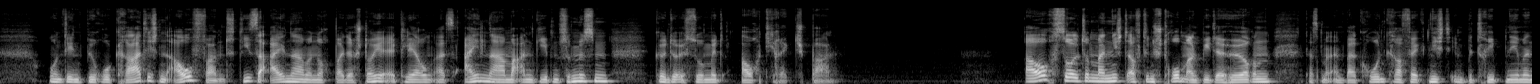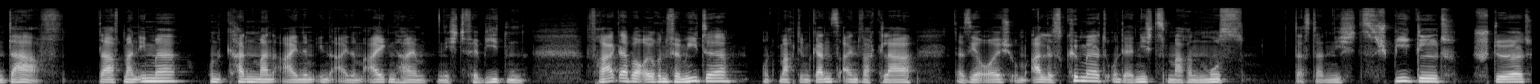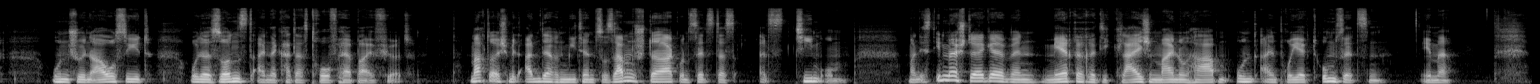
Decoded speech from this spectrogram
und den bürokratischen Aufwand, diese Einnahme noch bei der Steuererklärung als Einnahme angeben zu müssen, könnt ihr euch somit auch direkt sparen. Auch sollte man nicht auf den Stromanbieter hören, dass man ein Balkonkraftwerk nicht in Betrieb nehmen darf. Darf man immer und kann man einem in einem Eigenheim nicht verbieten. Fragt aber euren Vermieter und macht ihm ganz einfach klar, dass ihr euch um alles kümmert und er nichts machen muss, dass dann nichts spiegelt, stört, unschön aussieht oder sonst eine Katastrophe herbeiführt. Macht euch mit anderen Mietern zusammen stark und setzt das als Team um. Man ist immer stärker, wenn mehrere die gleiche Meinung haben und ein Projekt umsetzen. Immer.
